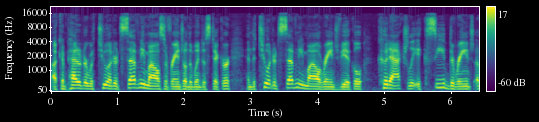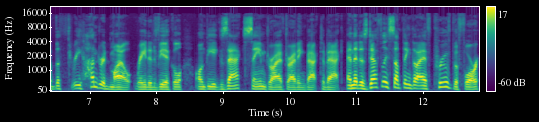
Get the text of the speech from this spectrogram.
a competitor with 270 miles of range on the window sticker, and the 270 mile range vehicle could actually exceed the range of the 300 mile rated vehicle on the exact same drive driving back to back. And that is definitely something that I have proved before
